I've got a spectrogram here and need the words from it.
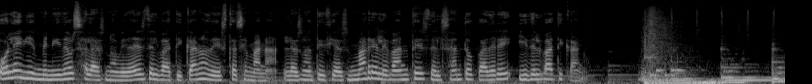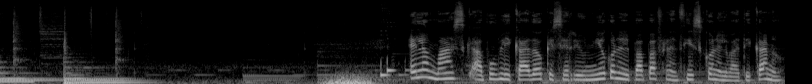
Hola y bienvenidos a las novedades del Vaticano de esta semana, las noticias más relevantes del Santo Padre y del Vaticano. Elon Musk ha publicado que se reunió con el Papa Francisco en el Vaticano.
